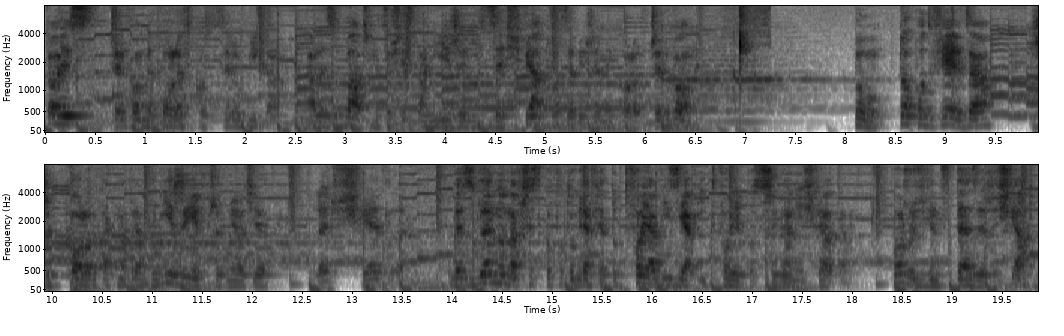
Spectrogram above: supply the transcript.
To jest czerwone pole w kostce Rubika. Ale zobaczmy, co się stanie, jeżeli ze światła zabierzemy kolor czerwony. Bum. To potwierdza, że kolor tak naprawdę nie żyje w przedmiocie, lecz w świetle. Bez względu na wszystko fotografia to Twoja wizja i Twoje postrzeganie świata. Porzuć więc tezę, że światło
